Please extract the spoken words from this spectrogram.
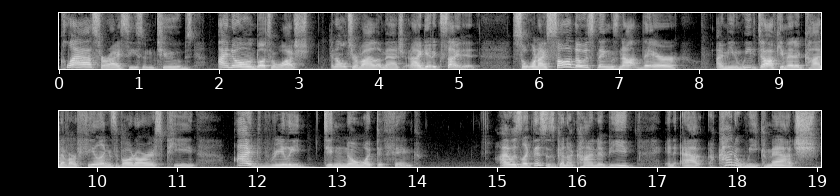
glass or I see some tubes, I know I'm about to watch an ultraviolent match and I get excited. So when I saw those things not there, I mean, we've documented kind of our feelings about RSP. I really didn't know what to think. I was like, this is gonna kind of be an a, a kind of weak match.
